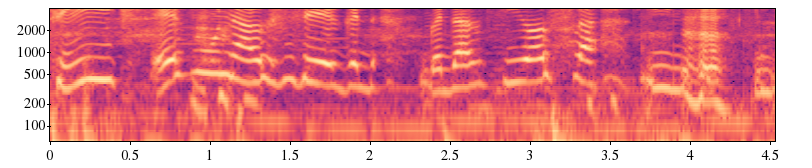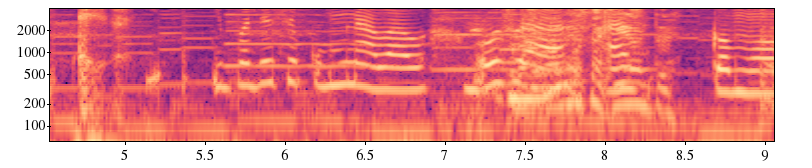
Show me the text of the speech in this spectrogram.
Sí, es una graciosa y, y, y parece como una babosa. Una babosa gigante. Como.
